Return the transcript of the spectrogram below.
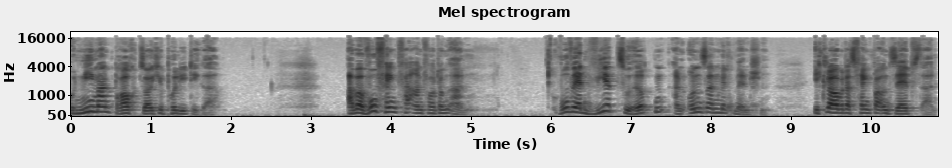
und niemand braucht solche Politiker. Aber wo fängt Verantwortung an? Wo werden wir zu Hirten an unseren Mitmenschen? Ich glaube, das fängt bei uns selbst an.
